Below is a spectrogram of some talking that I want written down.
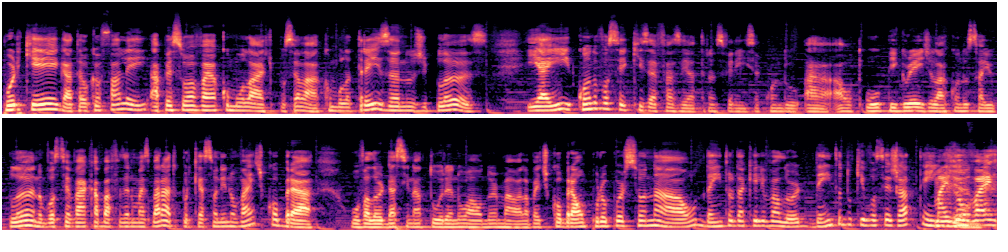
Porque, gata, é o que eu falei. A pessoa vai acumular, tipo, sei lá, acumula três anos de plus. E aí, quando você quiser fazer a transferência, quando a, a- o upgrade lá, quando sair o plano, você vai acabar fazendo mais barato. Porque a Sony não vai te cobrar o valor da assinatura anual normal. Ela vai te cobrar um proporcional dentro daquele valor, dentro do que você já tem. Mas não ano vai,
